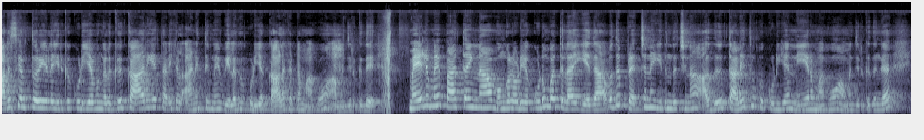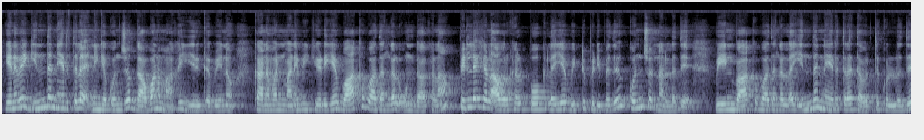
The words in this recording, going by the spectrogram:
அரசியல் துறையில் இருக்கக்கூடியவங்களுக்கு காரிய தடைகள் அனைத்துமே விலகக்கூடிய காலகட்டமாகவும் அமைஞ்சிருக்குது. மேலுமே பார்த்தீங்கன்னா உங்களுடைய குடும்பத்தில் ஏதாவது பிரச்சனை இருந்துச்சுன்னா அது தலை தூக்கக்கூடிய நேரமாகவும் அமைஞ்சிருக்குதுங்க. எனவே இந்த நேரத்தில் நீங்கள் கொஞ்சம் கவனமாக இருக்க வேணும். கணவன் மனைவிக்கு இடையே வாக்குவாதங்கள் உண்டாகலாம். பிள்ளைகள் அவர்கள் போக்கிலேயே விட்டு பிடிப்பது கொஞ்சம் நல்லது. வீண் வாக்குவாதங்களில் இந்த நேரத்தில் தவிர்த்து கொள்வது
